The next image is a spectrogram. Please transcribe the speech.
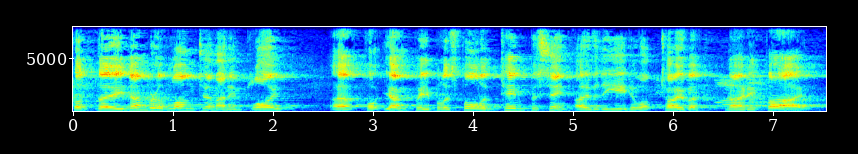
that the number of long-term unemployed uh, young people has fallen 10 per cent over the year to October 95.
